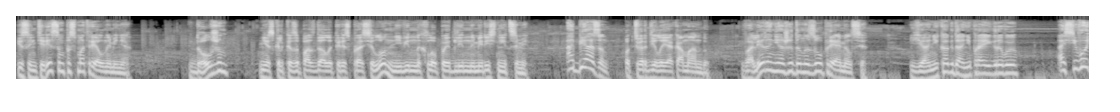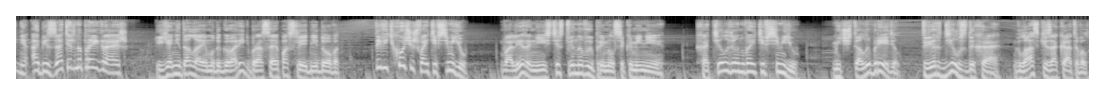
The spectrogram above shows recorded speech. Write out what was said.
и с интересом посмотрел на меня. «Должен?» – несколько запоздало переспросил он, невинно хлопая длинными ресницами – «Обязан!» – подтвердила я команду. Валера неожиданно заупрямился. «Я никогда не проигрываю». «А сегодня обязательно проиграешь!» И я не дала ему договорить, бросая последний довод. «Ты ведь хочешь войти в семью?» Валера неестественно выпрямился каменнее. Хотел ли он войти в семью? Мечтал и бредил. Твердил, вздыхая, глазки закатывал.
